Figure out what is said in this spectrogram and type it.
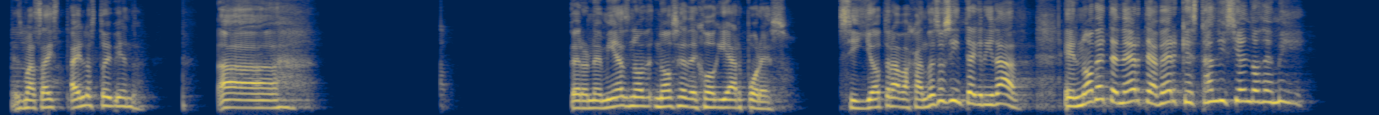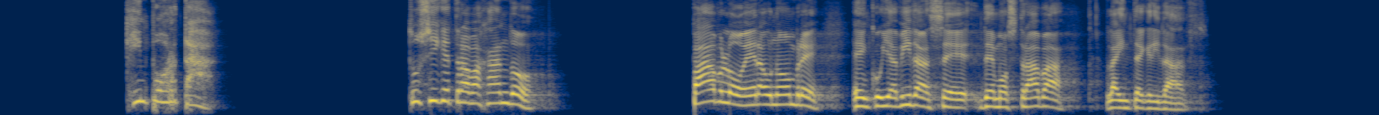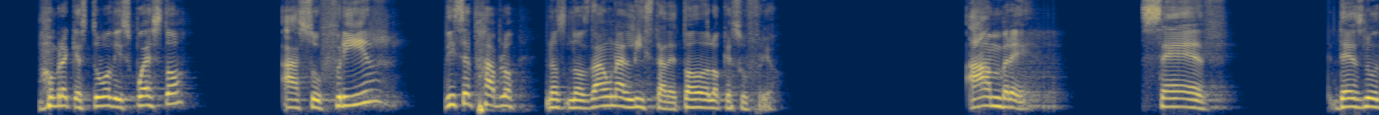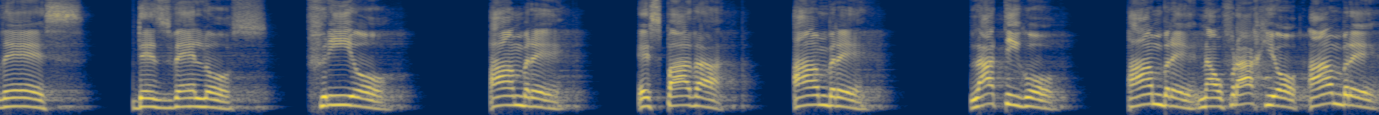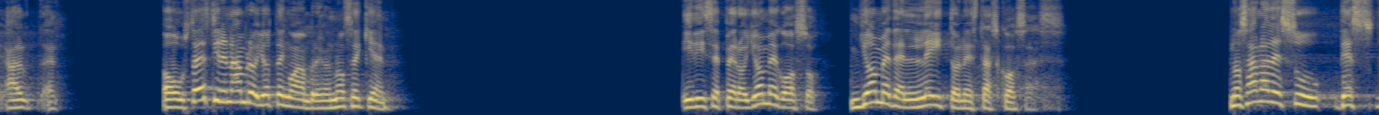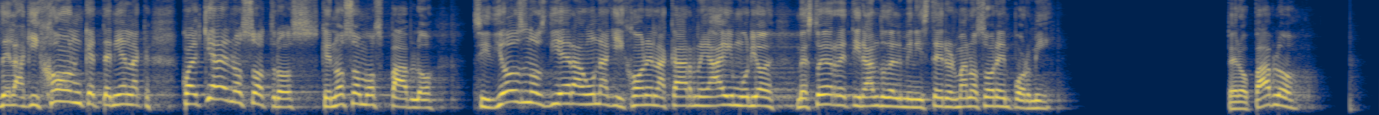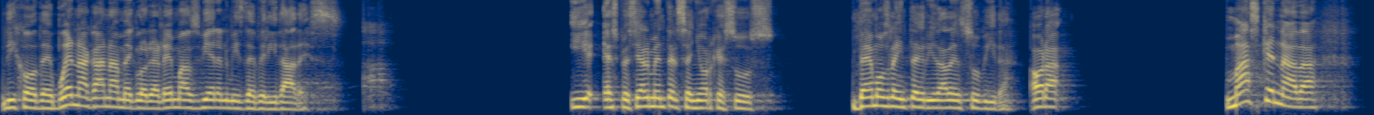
Es más, ahí, lo estoy viendo. Uh, pero Nehemías no, no se dejó guiar por eso. Siguió trabajando. Eso es integridad. El no detenerte a ver qué están diciendo de mí. ¿Qué importa? Tú sigue trabajando. Pablo era un hombre en cuya vida se demostraba la integridad. Hombre que estuvo dispuesto a sufrir, dice Pablo, nos, nos da una lista de todo lo que sufrió. Hambre, sed, desnudez, desvelos, frío, hambre, espada, hambre, látigo, hambre, naufragio, hambre. O ustedes tienen hambre o yo tengo hambre, o no sé quién. Y dice, pero yo me gozo, yo me deleito en estas cosas. Nos habla de su, del aguijón que tenía en la... Cualquiera de nosotros que no somos Pablo, si Dios nos diera un aguijón en la carne, ay murió, me estoy retirando del ministerio, hermanos, oren por mí. Pero Pablo dijo, de buena gana me gloriaré más bien en mis debilidades. Y especialmente el Señor Jesús. Vemos la integridad en su vida. Ahora, más que nada,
